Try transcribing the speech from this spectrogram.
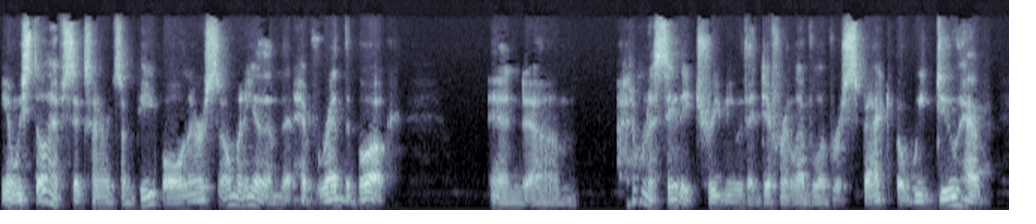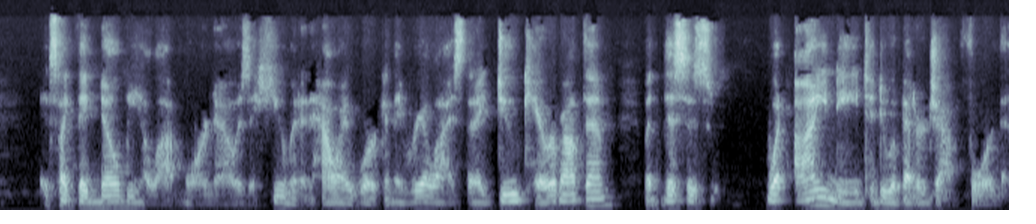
you know, we still have 600 some people, and there are so many of them that have read the book. And um, I don't want to say they treat me with a different level of respect, but we do have, it's like they know me a lot more now as a human and how I work, and they realize that I do care about them, but this is what I need to do a better job for them.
